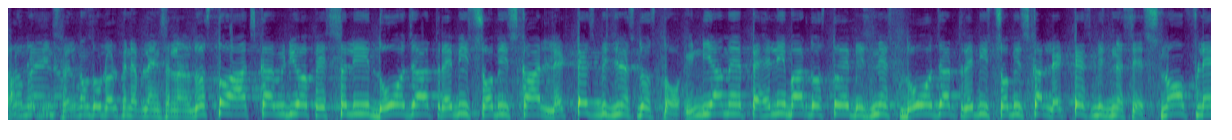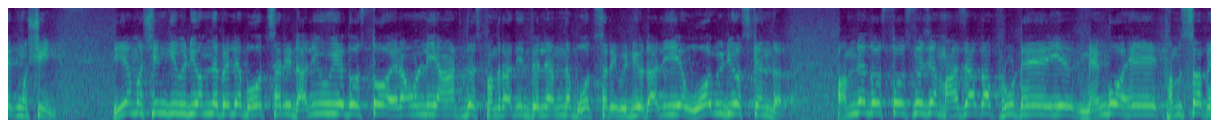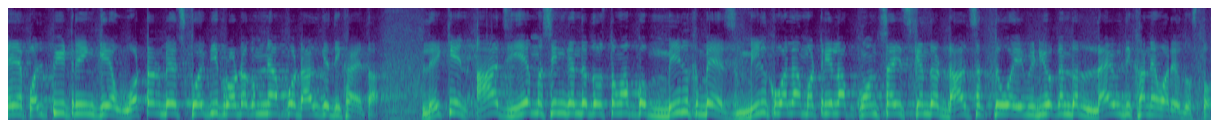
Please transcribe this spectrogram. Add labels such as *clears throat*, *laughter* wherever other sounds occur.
वेलकम टू डॉल्फिन अप्लायंस दोस्तों आज का वीडियो स्पेशली 2023-24 का लेटेस्ट बिज़नेस दोस्तों। इंडिया में पहली बार दोस्तों ये बिज़नेस 2023-24 का लेटेस्ट बिज़नेस है। स्नो फ्लैग मशीन ये मशीन की वीडियो हमने पहले बहुत सारी डाली हुई है दोस्तों, अराउंडली आठ दस पंद्रह दिन पहले हमने बहुत सारी वीडियो डाली है, वो वीडियोस के अंदर। हमने दोस्तों उसमें से माजा का फ्रूट है, ये मैंगो है थम्सअप है, पल्पी ड्रिंक है वाटर बेस्ड कोई भी प्रोडक्ट हमने आपको डाल के दिखाया था। लेकिन आज ये मशीन के अंदर दोस्तों हम आपको मिल्क बेस्ड मिल्क वाला मटेरियल आप कौन सा इसके अंदर डाल सकते हो, ये वीडियो के अंदर लाइव दिखाने वाले दोस्तों।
